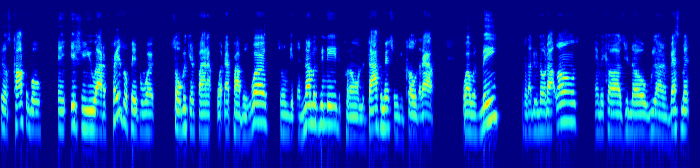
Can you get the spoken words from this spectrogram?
feels comfortable in issuing you out appraisal paperwork so we can find out what that property is worth, so we can get the numbers we need to put on the document so we can close it out. Well, with me, because I do no doc loans, and because you know we are an investment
